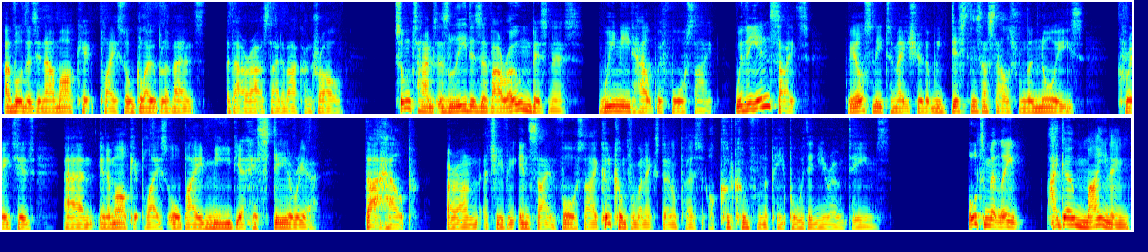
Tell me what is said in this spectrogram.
of others in our marketplace or global events that are outside of our control? Sometimes, as leaders of our own business, we need help with foresight, with the insights we also need to make sure that we distance ourselves from the noise created um, in a marketplace or by media hysteria. That help around achieving insight and foresight could come from an external person or could come from the people within your own teams. Ultimately, I go mining.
